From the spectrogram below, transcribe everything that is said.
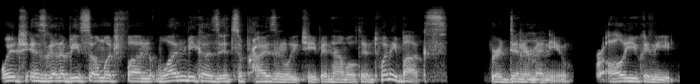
which is going to be so much fun. One, because it's surprisingly cheap in Hamilton 20 bucks for a dinner Mhm. menu for all you can eat.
